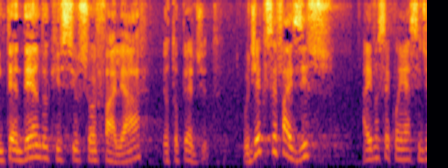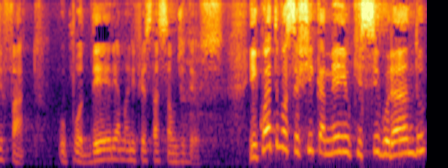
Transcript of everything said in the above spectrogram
entendendo que se o Senhor falhar, eu estou perdido. O dia que você faz isso, aí você conhece de fato o poder e a manifestação de Deus. Enquanto você fica meio que segurando,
